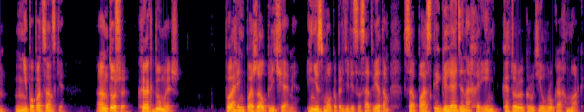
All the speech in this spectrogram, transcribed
не по-пацански. Антоша, как думаешь? Парень пожал плечами и не смог определиться с ответом, с опаской глядя на хрень, которую крутил в руках маг.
